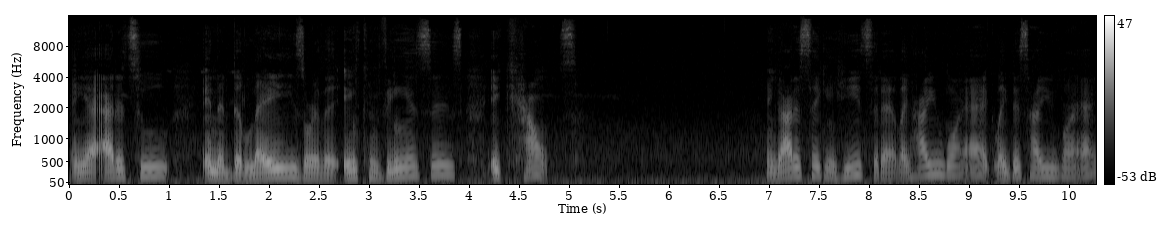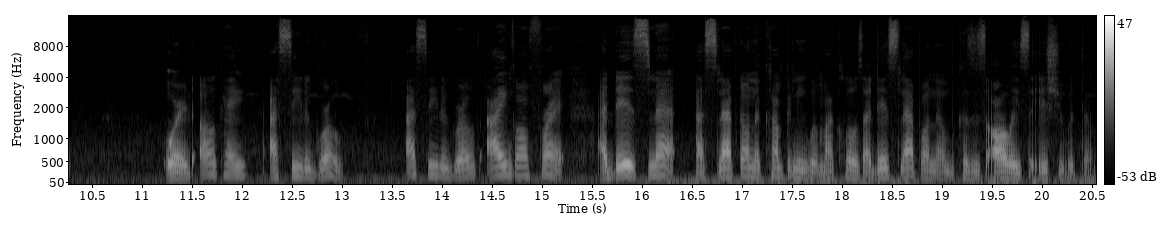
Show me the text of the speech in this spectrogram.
and your attitude in the delays or the inconveniences, it counts. And God is taking heed to that. Like, how you to act? Like, this how you to act? Or, okay, I see the growth. I see the growth. I ain't to front. I did snap. I snapped on the company with my clothes. I did snap on them because it's always the issue with them.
